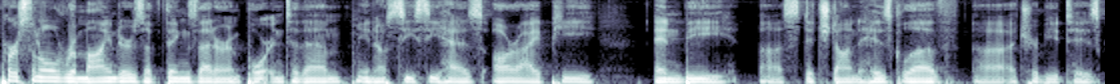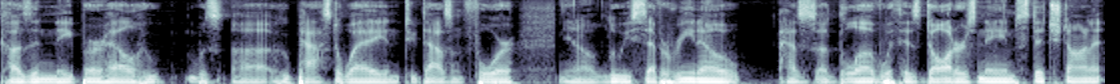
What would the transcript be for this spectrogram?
personal reminders of things that are important to them. You know, CC has RIP NB uh, stitched onto his glove, uh, a tribute to his cousin Nate Burhell, who was uh, who passed away in 2004. You know, Luis Severino has a glove with his daughter's name stitched on it.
